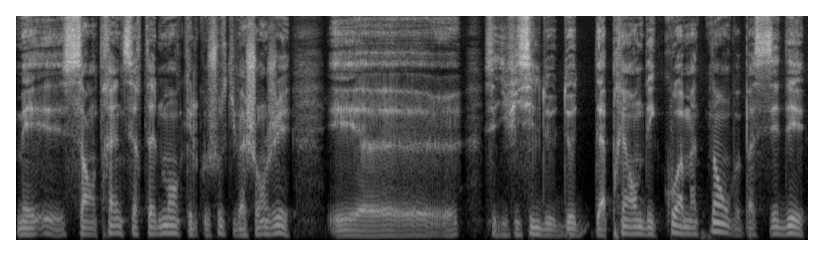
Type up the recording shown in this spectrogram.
mais ça entraîne certainement quelque chose qui va changer. Et c'est difficile d'appréhender de, quoi maintenant. On ne peut pas céder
